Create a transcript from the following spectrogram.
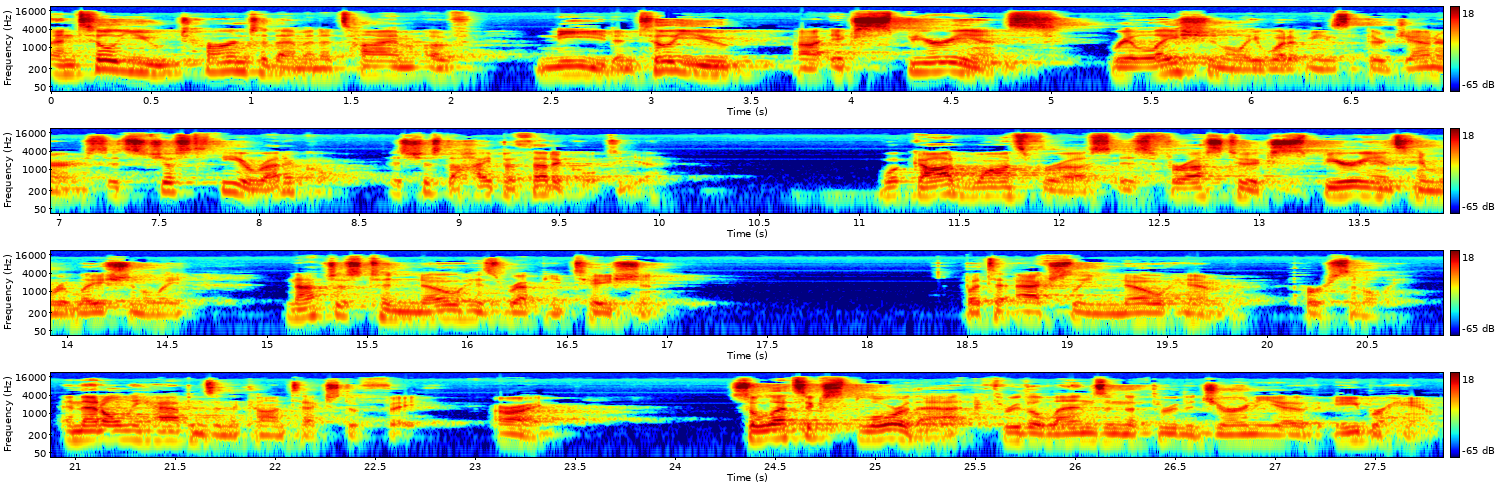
until you turn to them in a time of need, until you uh, experience relationally what it means that they're generous, it's just theoretical. It's just a hypothetical to you. What God wants for us is for us to experience Him relationally, not just to know His reputation, but to actually know Him personally. And that only happens in the context of faith. All right. So let's explore that through the lens and the, through the journey of Abraham.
